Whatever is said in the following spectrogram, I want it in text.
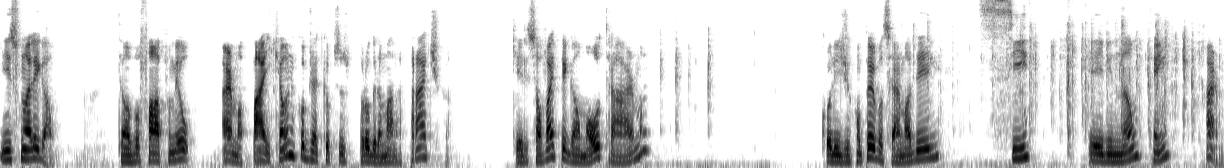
e isso não é legal. Então eu vou falar para o meu arma pai, que é o único objeto que eu preciso programar na prática, que ele só vai pegar uma outra arma, colide com player, você é arma dele, se ele não tem arma.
